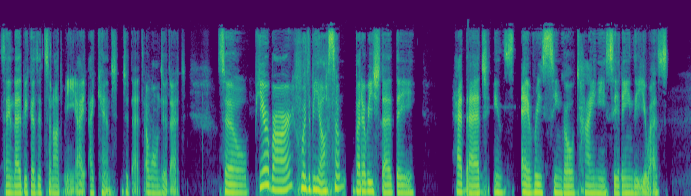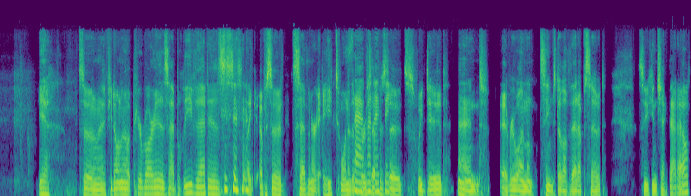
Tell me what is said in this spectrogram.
saying that because it's not me. I, I can't do that. I won't do that. So Pure Barre would be awesome, but I wish that they had that in every single tiny city in the US. Yeah. So if you don't know what Pure Barre is, I believe that is like episode seven or eight, one of the first Seven, think. episodes we did, and everyone seems to love that episode. So you can check that out.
